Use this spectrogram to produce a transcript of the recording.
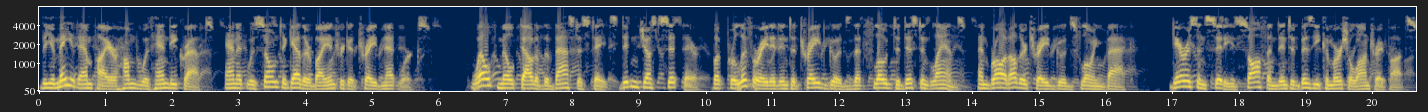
The Umayyad Empire hummed with handicrafts, and it was sewn together by intricate trade networks. Wealth milked out of the vast estates didn't just sit there, but proliferated into trade goods that flowed to distant lands and brought other trade goods flowing back. Garrison cities softened into busy commercial entrepots.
